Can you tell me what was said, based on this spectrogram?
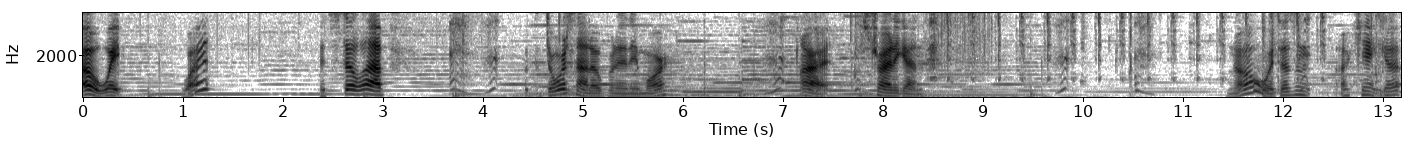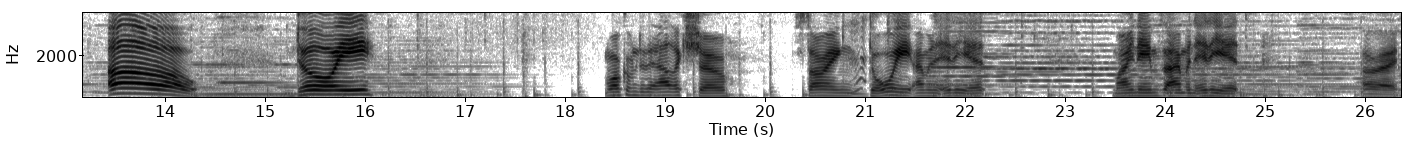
Oh, wait. What? It's still up. But the door's not open anymore. Alright, let's try it again. No, it doesn't. I can't get up. Oh! Doy! Welcome to the Alex Show. Starring Doy, I'm an idiot. My name's I'm an idiot. Alright.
